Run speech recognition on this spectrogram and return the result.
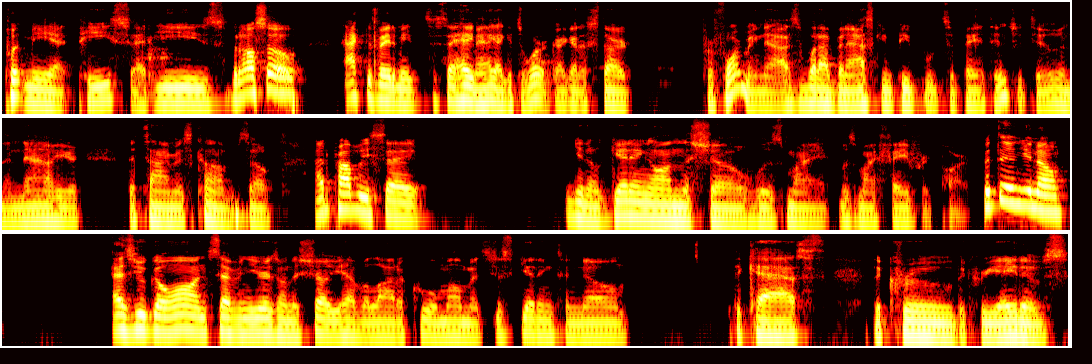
put me at peace, at ease, but also activated me to say, "Hey, man, I gotta get to work. I gotta start performing now." Is what I've been asking people to pay attention to, and then now here the time has come. So I'd probably say, you know, getting on the show was my was my favorite part. But then, you know, as you go on, seven years on the show, you have a lot of cool moments. Just getting to know the cast, the crew, the creatives,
